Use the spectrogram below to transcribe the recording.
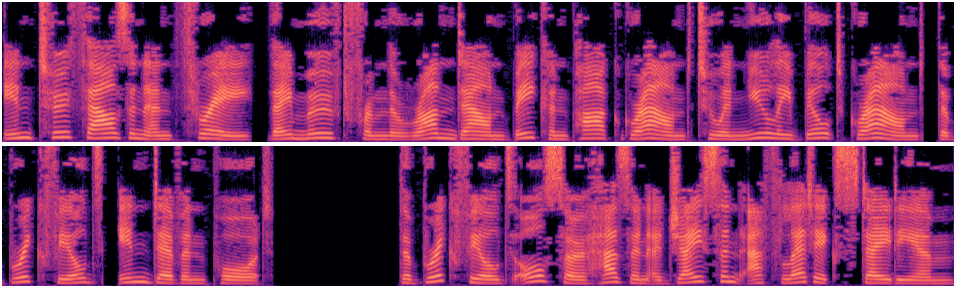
In 2003, they moved from the run-down Beacon Park ground to a newly built ground, the Brickfields, in Devonport. The Brickfields also has an adjacent athletics stadium.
